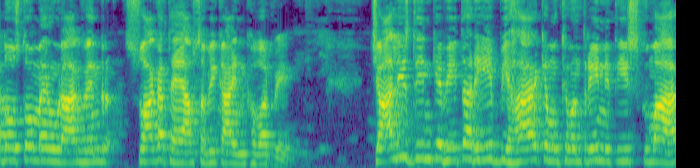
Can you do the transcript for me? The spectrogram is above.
दोस्तों, मैं हूँ राघवेंद्र। स्वागत है आप सभी का इन खबर पे। 40 दिन के भीतर ही बिहार के मुख्यमंत्री नीतीश कुमार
